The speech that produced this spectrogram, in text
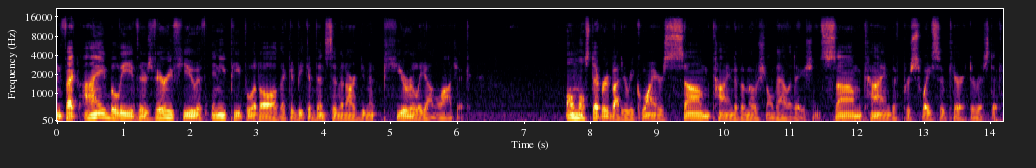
In fact, I believe there's very few, if any, people at all that could be convinced of an argument purely on logic. Almost everybody requires some kind of emotional validation, some kind of persuasive characteristic.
